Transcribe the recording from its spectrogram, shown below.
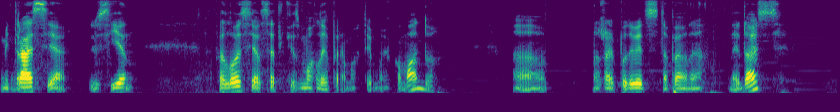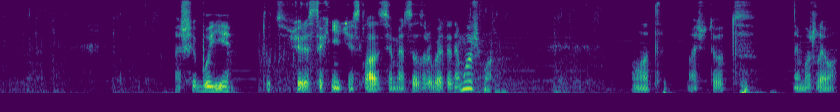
Мітрасія, Люсьєн, Фелосія все-таки змогли перемогти мою команду. Е, На жаль, подивитися, напевне, не дасть. Наші бої. Тут через технічні складності ми це зробити не можемо. От, бачите, от неможливо.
